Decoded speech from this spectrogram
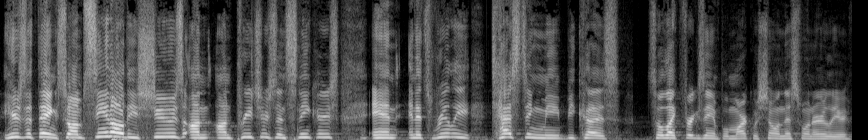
here's the thing. So I'm seeing all these shoes on on preachers and sneakers and and it's really testing me because so, like for example, Mark was showing this one earlier.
